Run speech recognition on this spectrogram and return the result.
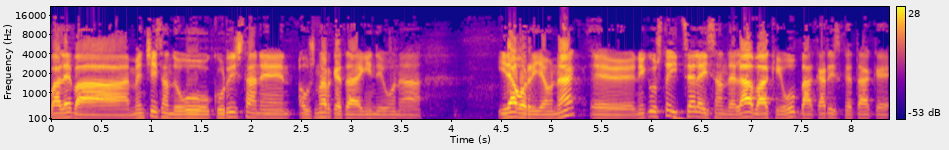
Bale, ba, mentxe izan dugu Kurdistanen hausnarketa egin diguna iragorri jaunak. E, nik uste itzela izan dela, bakigu, bakarrizketak e,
